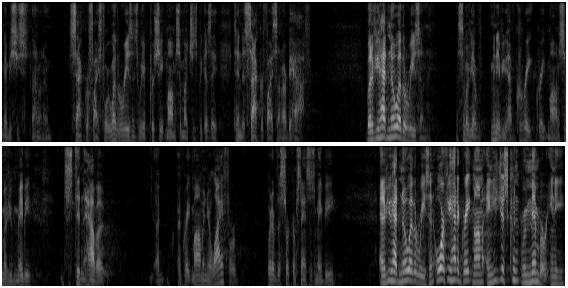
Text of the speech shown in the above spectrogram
Maybe she's, I don't know, sacrifice for. One of the reasons we appreciate moms so much is because they tend to sacrifice on our behalf. But if you had no other reason, some of you have, many of you have great, great moms. Some of you maybe just didn't have a, a, a great mom in your life or whatever the circumstances may be. And if you had no other reason, or if you had a great mom and you just couldn't remember any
